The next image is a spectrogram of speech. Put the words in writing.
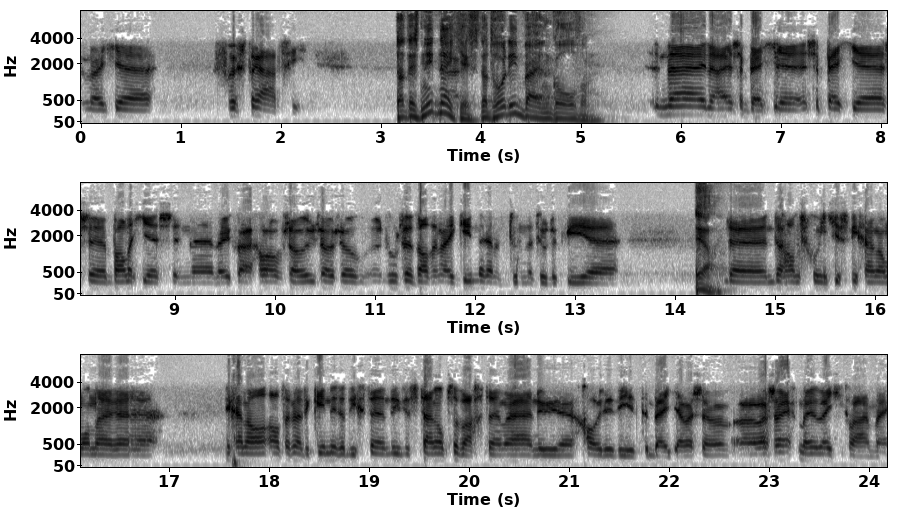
Een beetje frustratie. Dat is niet netjes, dat hoort niet bij een golfer. Nee, nee, zijn bedje, zijn petje, zijn balletjes en eh, weet wel, gewoon zo, zo, zo doen ze het altijd naar de kinderen. En toen natuurlijk die, eh, Ja. de, de handschoentjes, die gaan allemaal naar, eh, die gaan al, altijd naar de kinderen die, sta- die er staan op te wachten. Maar nu eh gooide die het een beetje. Er- was er echt mee, een beetje klaar mee.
